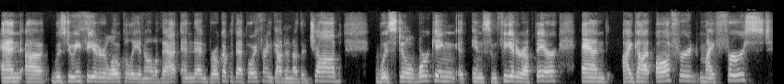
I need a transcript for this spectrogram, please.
and uh, was doing theater locally and all of that. And then broke up with that boyfriend, got another job, was still working in some theater up there, and I got offered my first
